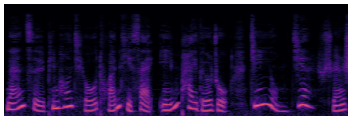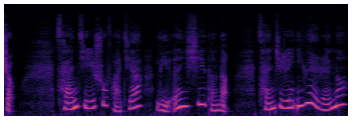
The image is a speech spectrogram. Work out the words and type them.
男子乒乓球团体赛银牌得主金永健选手。残疾书法家李恩熙等等，残疾人音乐人呢，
